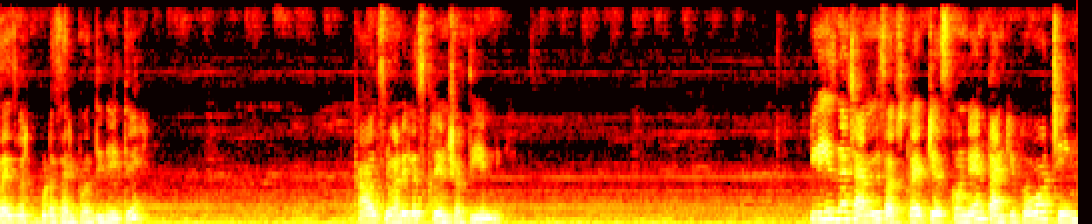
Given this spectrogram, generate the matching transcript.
size వరకు కూడా సరిపోద్ది ఇది అయితే కావాల్సిన వాళ్ళు ఇలా స్క్రీన్ షాట్ తీయండి. ప్లీజ్ నా ఛానల్ని సబ్స్క్రైబ్ చేసుకోండి and thank you for watching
